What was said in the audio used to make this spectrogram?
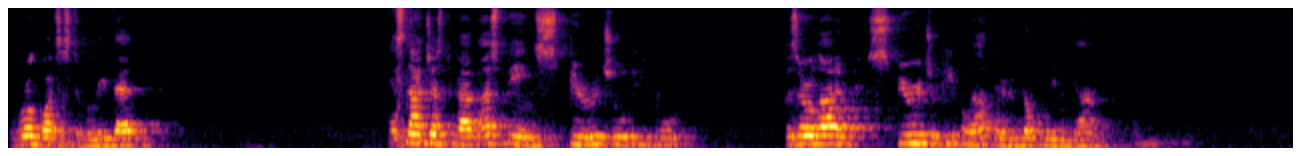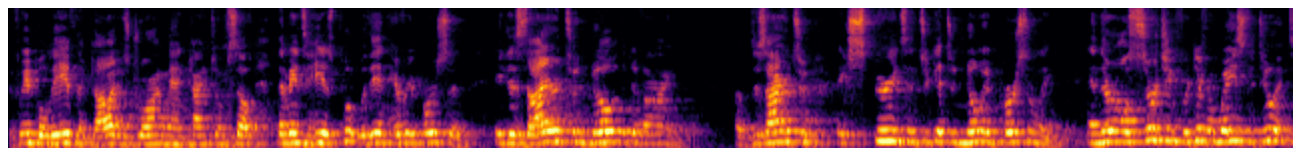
The world wants us to believe that. It's not just about us being spiritual people. Because there are a lot of spiritual people out there who don't believe in God. If we believe that God is drawing mankind to himself, that means that he has put within every person a desire to know the divine, a desire to experience and to get to know him personally. And they're all searching for different ways to do it.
